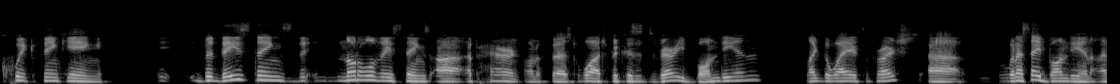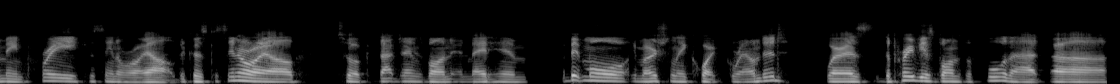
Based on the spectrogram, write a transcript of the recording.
quick thinking, but these things, not all of these things are apparent on a first watch because it's very Bondian, like the way it's approached. Uh, when I say Bondian, I mean pre Casino Royale because Casino Royale took that James Bond and made him a bit more emotionally quite grounded, whereas the previous Bonds before that, uh,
